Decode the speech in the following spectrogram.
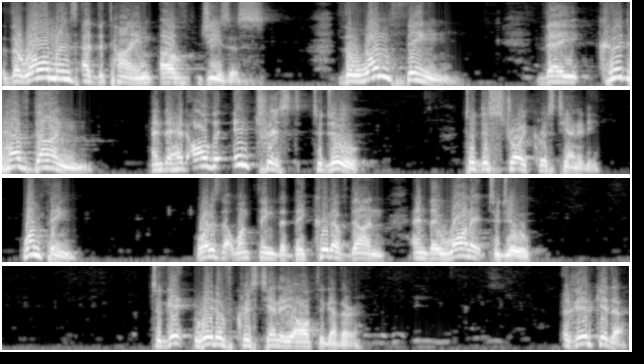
the Romans at the time of Jesus, The one thing they could have done and they had all the interest to do to destroy Christianity. One thing. What is that one thing that they could have done and they wanted to do? To get rid of Christianity altogether. غير كده.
